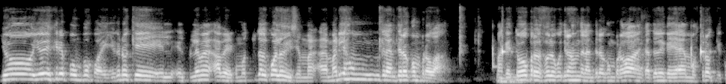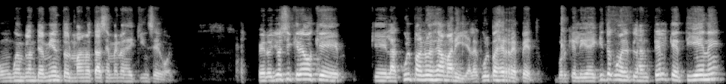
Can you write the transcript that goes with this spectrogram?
Yo, yo discrepo un poco ahí. Yo creo que el, el problema, a ver, como tú tal cual lo dices, María es un delantero comprobado más que todo para el fútbol ecuatoriano es un delantero comprobado. En Católica ya demostró que con un buen planteamiento el Magno te hace menos de 15 goles. Pero yo sí creo que, que la culpa no es de amarilla, la culpa es de respeto. Porque el Liga de Quito con el plantel que tiene,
